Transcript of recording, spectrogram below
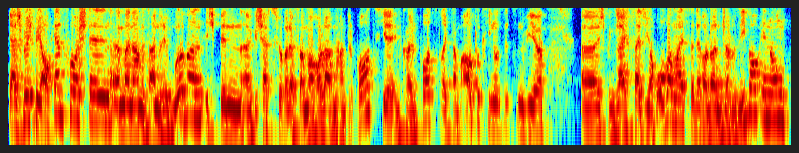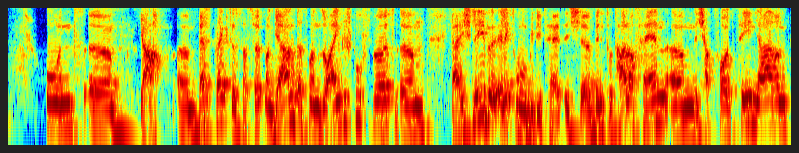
Ja, ich möchte mich auch gern vorstellen. Äh, mein Name ist André Urban. Ich bin äh, Geschäftsführer der Firma Rollladenhandel Ports. Hier in Köln-Ports, direkt am Autokino sitzen wir. Äh, ich bin gleichzeitig auch Obermeister der Rollladen Jalousiebauinnung. Und äh, ja, Best Practice, das hört man gern, dass man so eingestuft wird. Ähm, ja, ich lebe Elektromobilität. Ich äh, bin totaler Fan. Ähm, ich habe vor zehn Jahren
